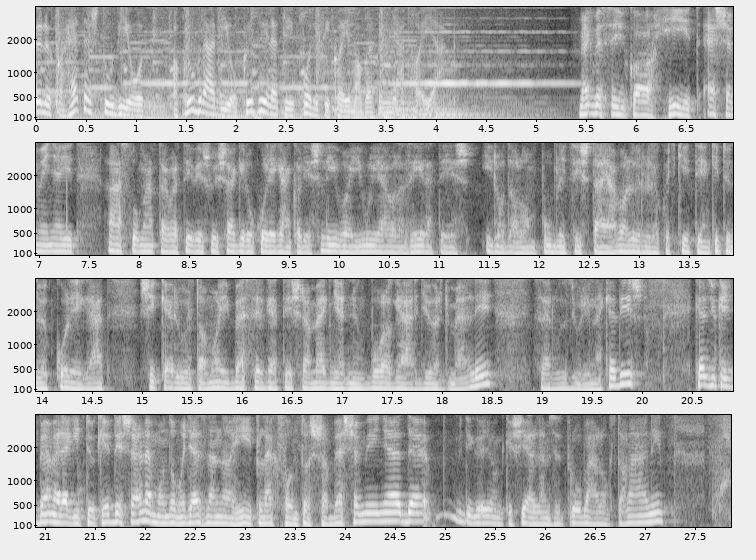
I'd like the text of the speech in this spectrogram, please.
Önök a hetes stúdiót, a Klubrádió közéleti politikai magazinját hallják. Megbeszéljük a hét eseményeit László Mártával, tévés újságíró kollégánkkal és Lévai Júliával, az élet és irodalom publicistájával. Örülök, hogy két ilyen kitűnő kollégát sikerült a mai beszélgetésre megnyernünk Bolgár György mellé. Szervusz Gyuri, neked is. Kezdjük egy bemelegítő kérdéssel. Nem mondom, hogy ez lenne a hét legfontosabb eseménye, de mindig olyan kis jellemzőt próbálok találni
